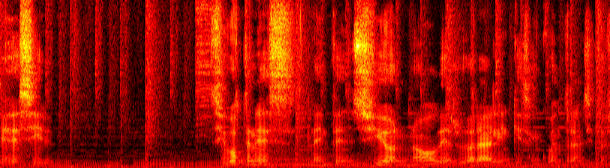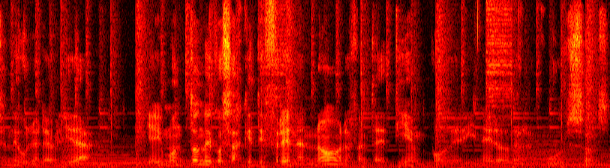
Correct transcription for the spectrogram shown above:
Es decir, si vos tenés la intención ¿no? de ayudar a alguien que se encuentra en situación de vulnerabilidad y hay un montón de cosas que te frenan, ¿no? la falta de tiempo, de dinero, de recursos,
